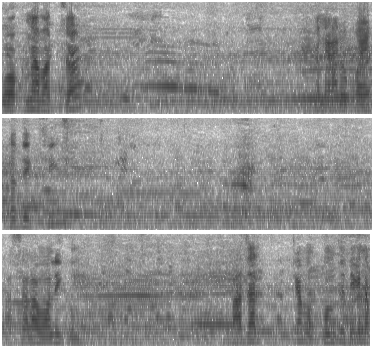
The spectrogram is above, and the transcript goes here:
বকনা বাচ্চা। এখানে আরও কয়েকটা দেখছি। আসসালামু আলাইকুম। বাজার কেমন? কমতে দিকে না?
